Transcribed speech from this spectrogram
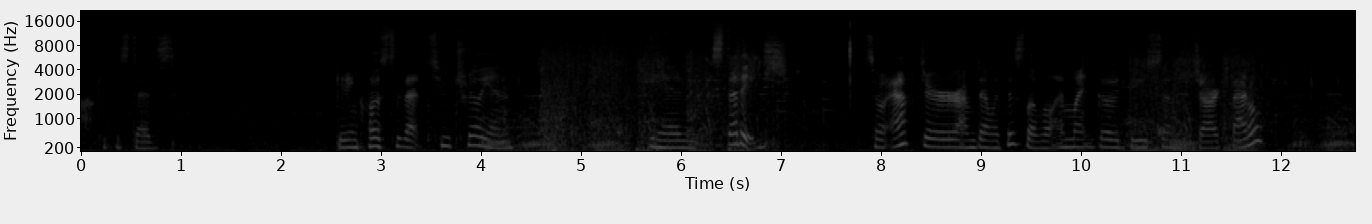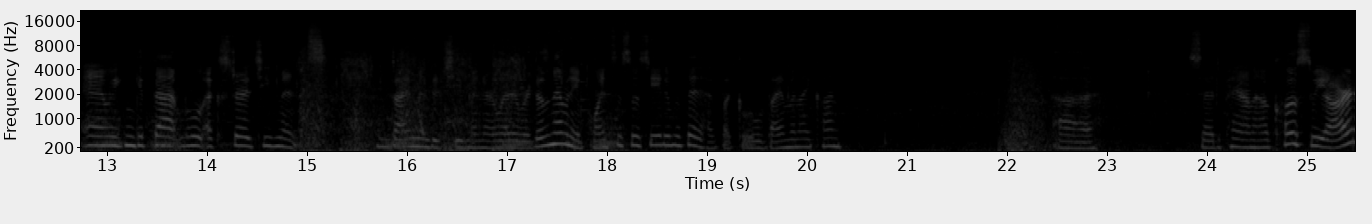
Oh, get the studs. Getting close to that 2 trillion in studage. So after I'm done with this level, I might go do some Jark battle. And we can get that little extra achievement diamond achievement or whatever. It doesn't have any points associated with it. It has like a little diamond icon. Uh, so depending on how close we are,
